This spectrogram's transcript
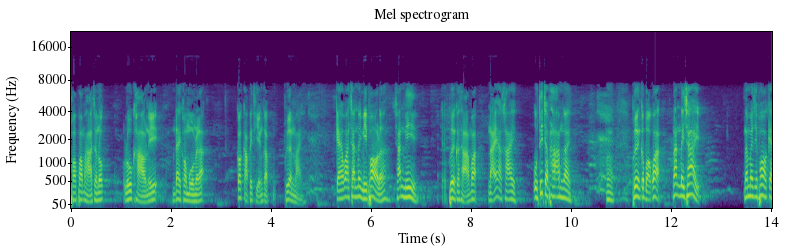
พอพระมหาชนกรู้ข่าวนี้ได้ข้อมูลมาแล้ว ก็กลับไปเถียงกับเพื่อนใหม่ แกว่าฉันไม่มีพ่อเหรอ ฉันมี เพื่อนก็ถามว่าไหนอะใคร อุทิศพราหมณ์ไงเพื่อนก็บอกว่า นั่นไม่ใช่ นั่นไม่ใช่พ่อแก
